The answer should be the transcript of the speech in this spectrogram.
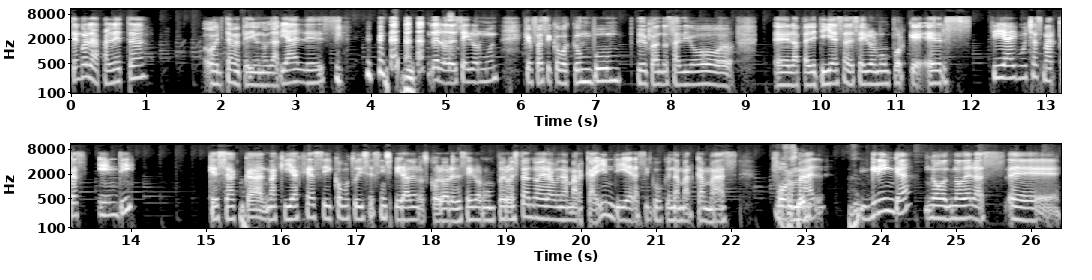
tengo la paleta. Ahorita me pedí unos labiales. de lo de Sailor Moon que fue así como que un boom de cuando salió eh, la paletilla esa de Sailor Moon, porque es- sí hay muchas marcas indie que sacan maquillaje así como tú dices, inspirado en los colores de Sailor Moon, pero esta no era una marca indie, era así como que una marca más formal, Gringa, no, no de las eh,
